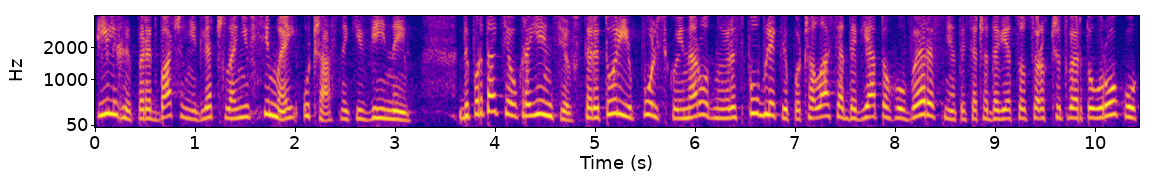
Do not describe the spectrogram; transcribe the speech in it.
пільги передбачені для членів сімей учасників війни. Депортація українців з території Польської Народної Республіки почалася 9 вересня 1944 року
